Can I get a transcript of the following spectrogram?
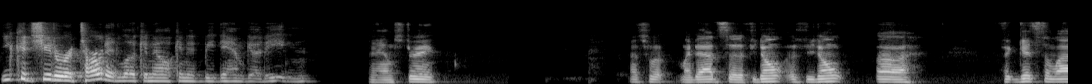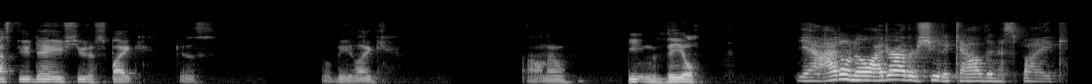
You could shoot a retarded looking elk and it'd be damn good eating. Damn straight. That's what my dad said. If you don't, if you don't, uh, if it gets the last few days, shoot a spike, because it'll be like, I don't know, eating veal. Yeah, I don't know. I'd rather shoot a cow than a spike.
